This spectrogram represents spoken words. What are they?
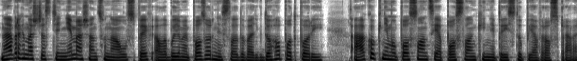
Návrh našťastie nemá šancu na úspech, ale budeme pozorne sledovať, kto ho podporí a ako k nemu poslanci a poslanky nepristúpia v rozprave.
